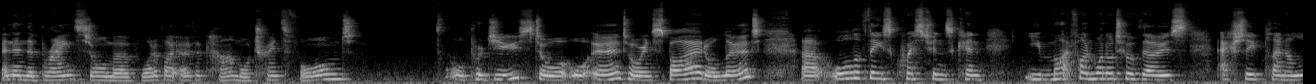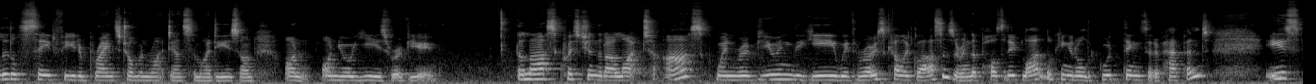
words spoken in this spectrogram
And then the brainstorm of what have I overcome or transformed? Or produced, or, or earned, or inspired, or learnt. Uh, all of these questions can you might find one or two of those actually plant a little seed for you to brainstorm and write down some ideas on on on your year's review the last question that I like to ask when reviewing the year with rose coloured glasses or in the positive light, looking at all the good things that have happened, is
